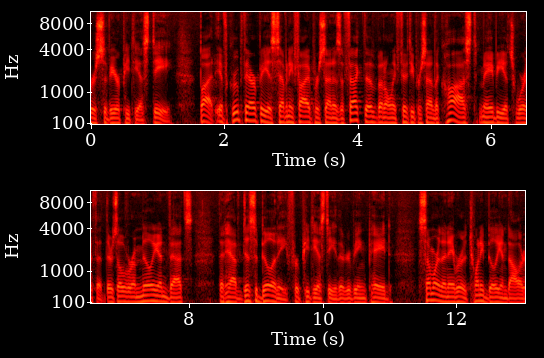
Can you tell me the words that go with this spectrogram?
for severe PTSD. But if group therapy is 75% as effective, but only 50% of the cost, maybe it's worth it. There's over a million vets that have disability for PTSD that are being paid somewhere in the neighborhood of $20 billion a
